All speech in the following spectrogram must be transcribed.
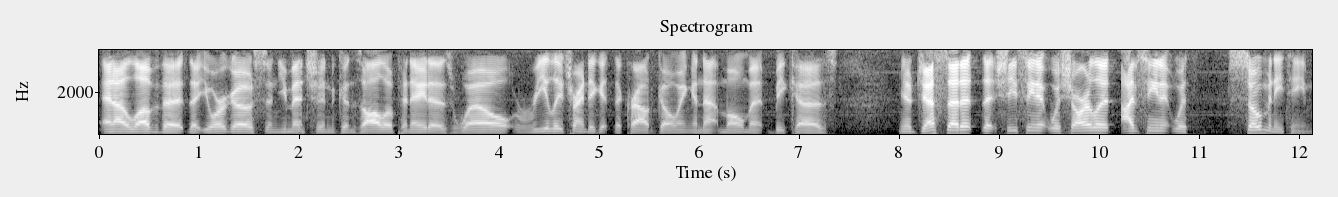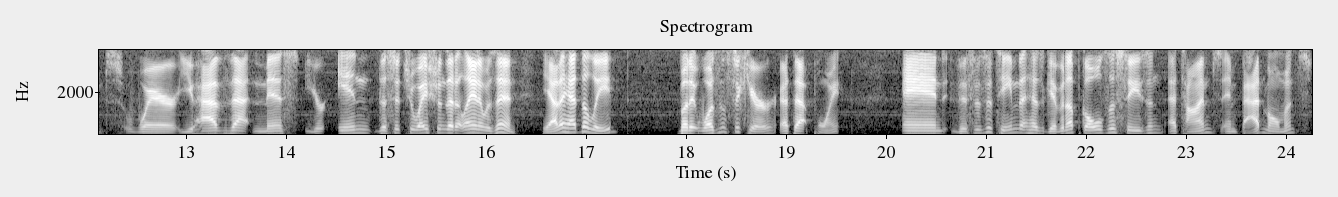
And I love that, that Yorgos, and you mentioned Gonzalo Pineda as well, really trying to get the crowd going in that moment because, you know, Jess said it that she's seen it with Charlotte. I've seen it with so many teams where you have that miss. You're in the situation that Atlanta was in. Yeah, they had the lead, but it wasn't secure at that point and this is a team that has given up goals this season at times in bad moments,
